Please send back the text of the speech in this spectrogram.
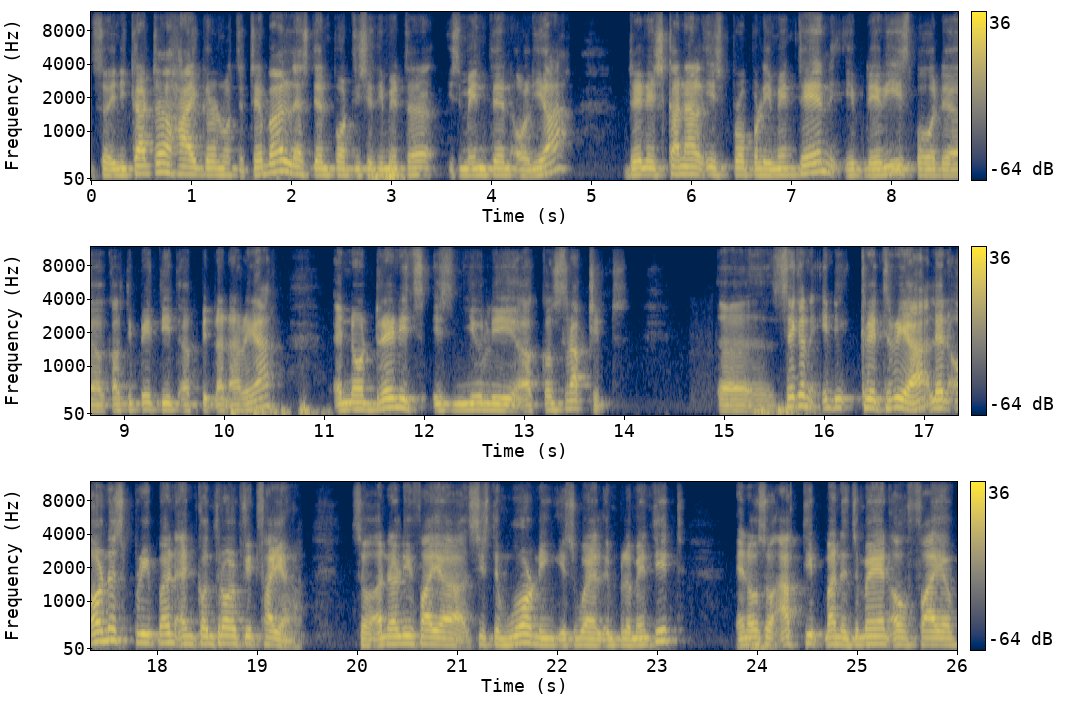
So indicator high groundwater table less than 40 centimeter is maintained all year. Drainage canal is properly maintained if there is for the cultivated uh, pitland area, and no drainage is newly uh, constructed. Uh, second criteria, landowners prevent and control pit fire. So an early fire system warning is well implemented and also active management of fire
